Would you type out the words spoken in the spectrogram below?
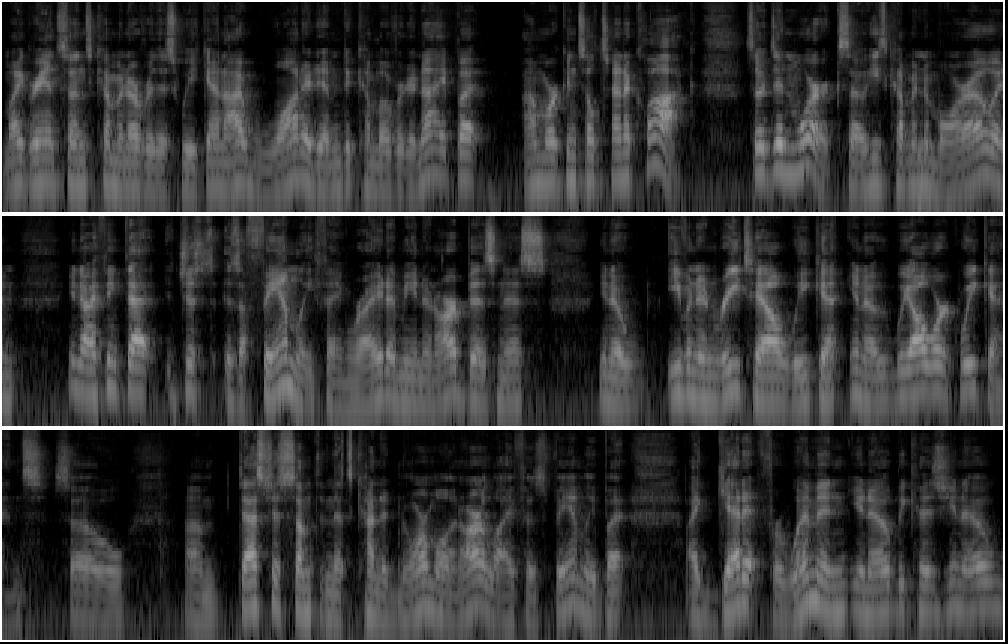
my grandson's coming over this weekend. I wanted him to come over tonight but I'm working till 10 o'clock. So it didn't work. So he's coming tomorrow. And you know I think that just is a family thing right? I mean in our business you know even in retail weekend you know we all work weekends. So um, that's just something that's kind of normal in our life as family. But I get it for women you know because you know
